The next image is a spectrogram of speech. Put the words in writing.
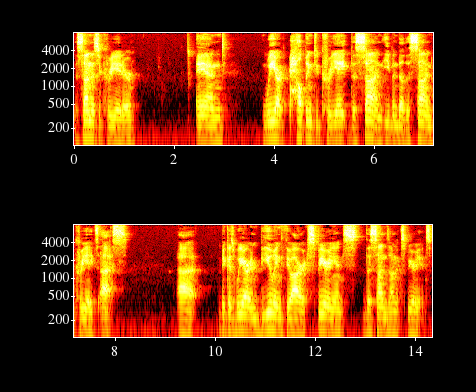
The sun is a creator and we are helping to create the sun even though the sun creates us uh, because we are imbuing through our experience the sun's own experience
